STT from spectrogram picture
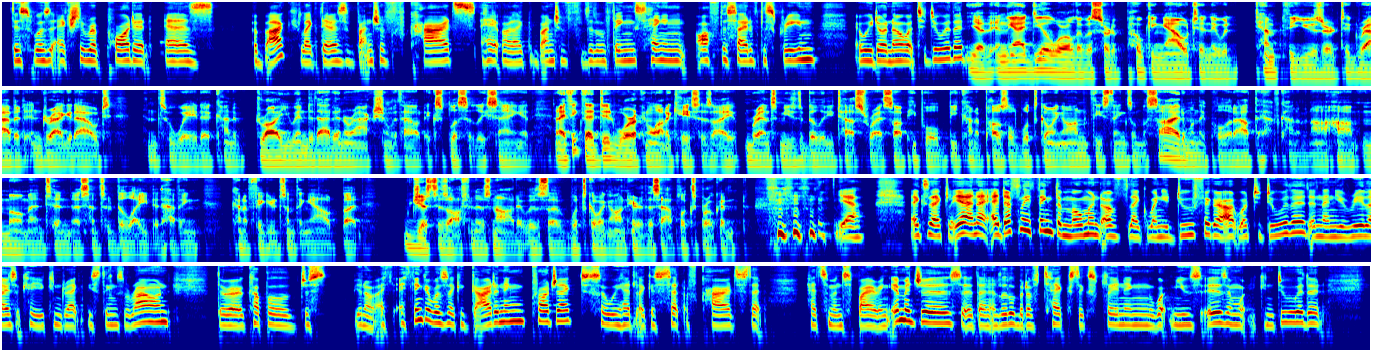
this was actually reported as a bug. Like there's a bunch of cards or like a bunch of little things hanging off the side of the screen, and we don't know what to do with it. Yeah, in the ideal world, it was sort of poking out, and it would tempt the user to grab it and drag it out. And it's a way to kind of draw you into that interaction without explicitly saying it. And I think that did work in a lot of cases. I ran some usability tests where I saw people be kind of puzzled what's going on with these things on the side. And when they pull it out, they have kind of an aha moment and a sense of delight at having kind of figured something out. But just as often as not, it was uh, what's going on here. This app looks broken. yeah, exactly. Yeah, and I, I, definitely think the moment of like when you do figure out what to do with it, and then you realize, okay, you can drag these things around. There are a couple just you know, I, th- I, think it was like a gardening project. So we had like a set of cards that had some inspiring images, uh, then a little bit of text explaining what Muse is and what you can do with it.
